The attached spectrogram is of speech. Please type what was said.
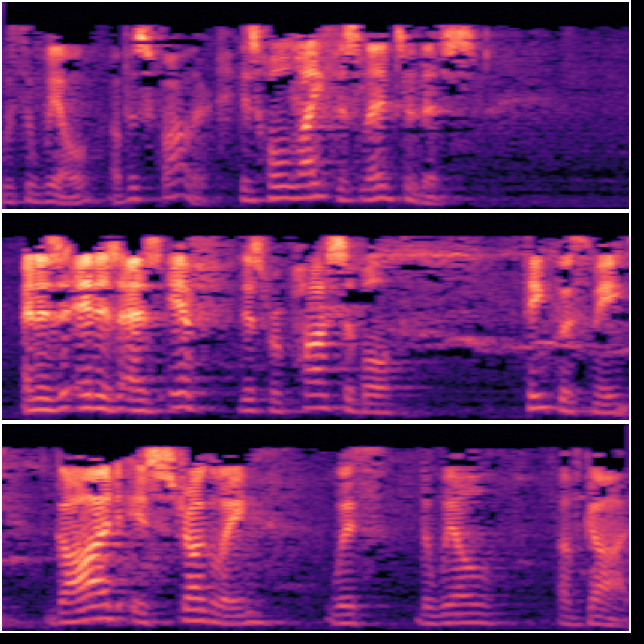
with the will of his Father. His whole life is led to this. And it is as if this were possible. Think with me. God is struggling with the will of God.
